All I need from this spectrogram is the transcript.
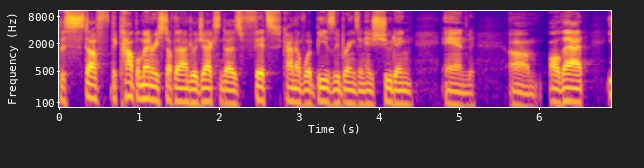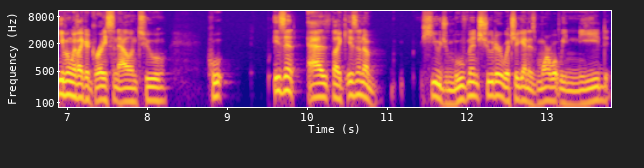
the stuff, the complementary stuff that Andre Jackson does fits kind of what Beasley brings in his shooting and um, all that. Even with like a Grayson Allen too, who isn't as like isn't a huge movement shooter, which again is more what we need.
